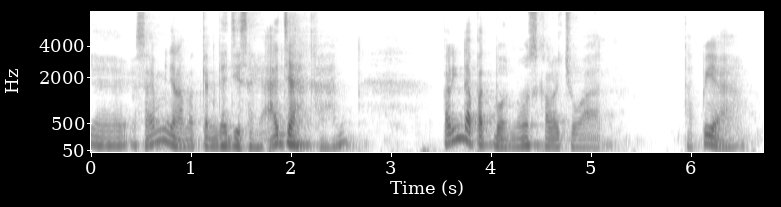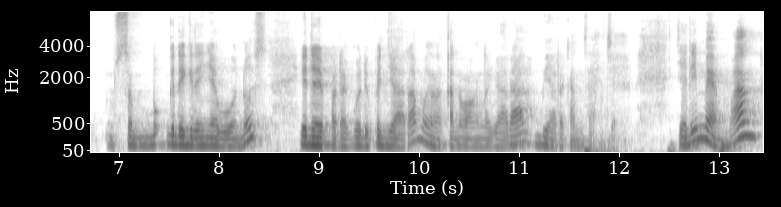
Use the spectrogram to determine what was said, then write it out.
Ya, saya menyelamatkan gaji saya aja kan. Paling dapat bonus kalau cuan. Tapi ya gede-gedenya bonus, ya daripada gue di penjara mengenakan uang negara, biarkan saja. Jadi memang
